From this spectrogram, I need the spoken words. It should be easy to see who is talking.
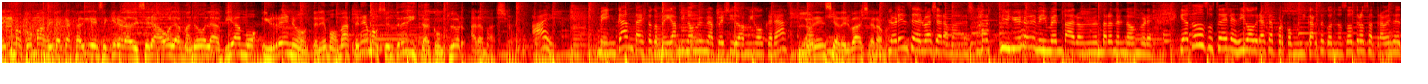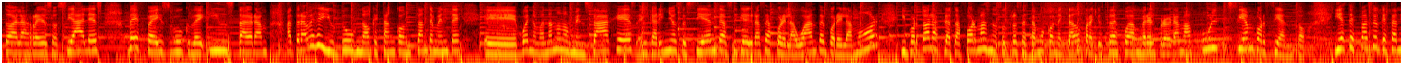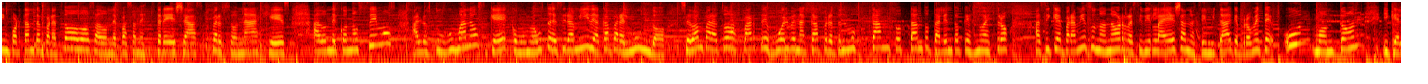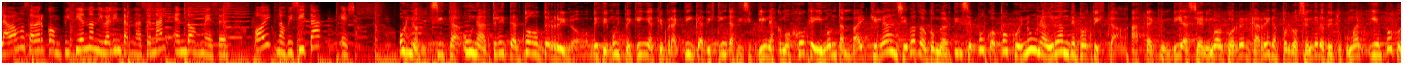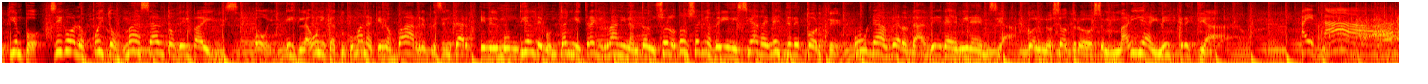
Speaker 1: Seguimos con más de la caja 10. Se quiero agradecer a Hola Manola, Viamo y Reno. Tenemos más, tenemos entrevista con Flor Aramayo.
Speaker 2: Ay, me encanta esto que me digan mi nombre y mi apellido, amigo. Gracias.
Speaker 1: Florencia del Valle Aramayo.
Speaker 2: Florencia del Valle Aramayo. Así me inventaron, me inventaron el nombre. Y a todos ustedes les digo gracias por comunicarse con nosotros a través de todas las redes sociales, de Facebook, de Instagram, a través de YouTube, ¿no? Que están constantemente, eh, bueno, mandándonos mensajes. El cariño se siente, así que gracias por el aguante, por el amor y por todas las plataformas. Nosotros estamos conectados para que ustedes puedan ver el programa full 100%. Y este espacio que es tan importante para todos, a donde pasan estrellas, personajes, a donde conocemos a los tucumanos que, como me gusta decir a mí, de acá para el mundo, se van para todas partes, vuelven acá, pero tenemos tanto, tanto talento que es nuestro. Así que para mí es un honor recibirla a ella, nuestra invitada que promete un montón y que la vamos a ver compitiendo a nivel internacional en dos meses. Hoy nos visita ella.
Speaker 1: Hoy nos visita una atleta todoterreno, desde muy pequeña que practica distintas disciplinas como hockey y mountain bike que la han llevado a convertirse poco a poco en una gran deportista, hasta que un día se animó a correr carreras por los senderos de Tucumán y en poco tiempo llegó a los puestos más altos del país. Hoy es la única tucumana que nos va a representar en el Mundial de Montaña y Trail Running en tan solo dos años de iniciada en este deporte. Una verdadera eminencia. Con nosotros, María Inés Crestia.
Speaker 2: Ahí está.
